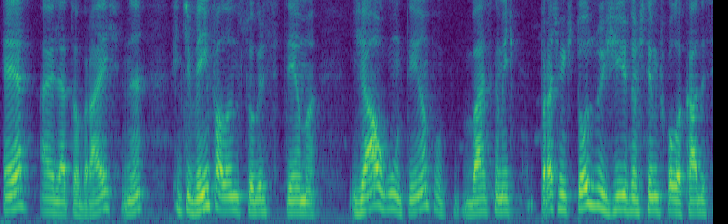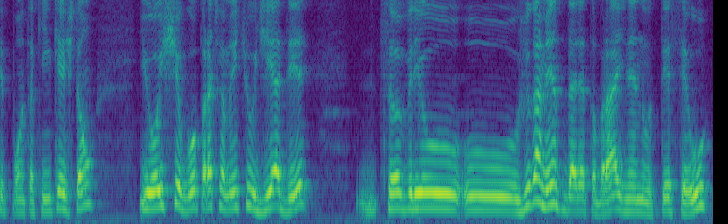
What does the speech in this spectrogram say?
é a Eletrobras, né? A gente vem falando sobre esse tema já há algum tempo, basicamente, praticamente todos os dias nós temos colocado esse ponto aqui em questão, e hoje chegou praticamente o dia D sobre o, o julgamento da Eletrobras né, no TCU.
